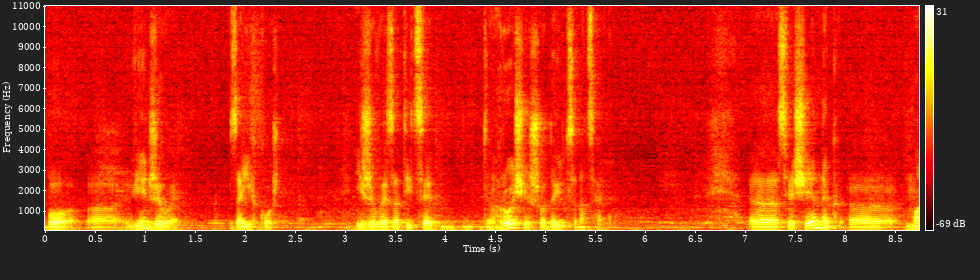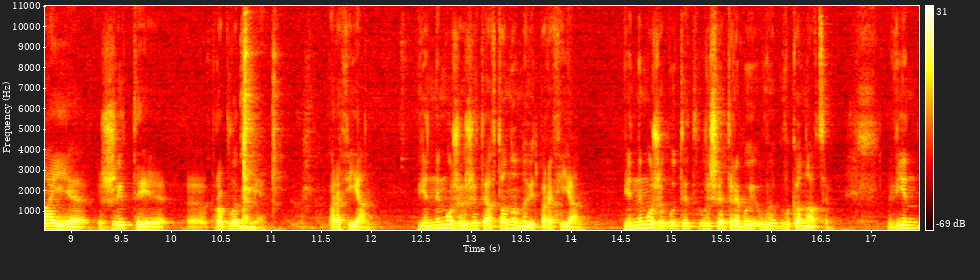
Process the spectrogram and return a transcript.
Бо е, він живе за їх кошти і живе за ті гроші, що даються на церкву. Е, священник е, має жити е, проблемами парафіян. Він не може жити автономно від парафіян. Він не може бути лише треба виконавцем. Він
